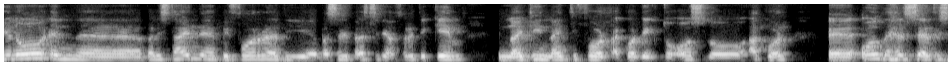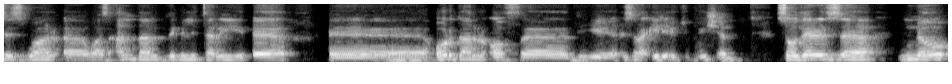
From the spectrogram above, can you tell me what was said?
You know, in uh, Palestine, uh, before uh, the Palestinian Authority came in 1994, according to Oslo Accord, uh, all the health services were uh, was under the military uh, order of the Israeli occupation. So there is no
